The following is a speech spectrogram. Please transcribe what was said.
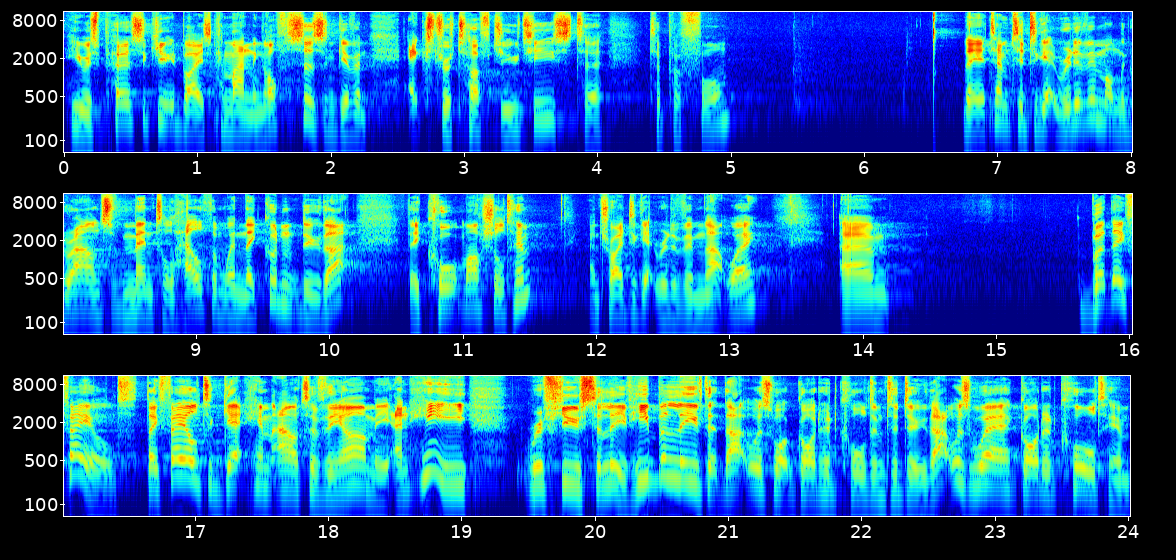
He was persecuted by his commanding officers and given extra tough duties to, to perform. They attempted to get rid of him on the grounds of mental health, and when they couldn't do that, they court martialed him and tried to get rid of him that way. Um, but they failed. They failed to get him out of the army, and he refused to leave. He believed that that was what God had called him to do. That was where God had called him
